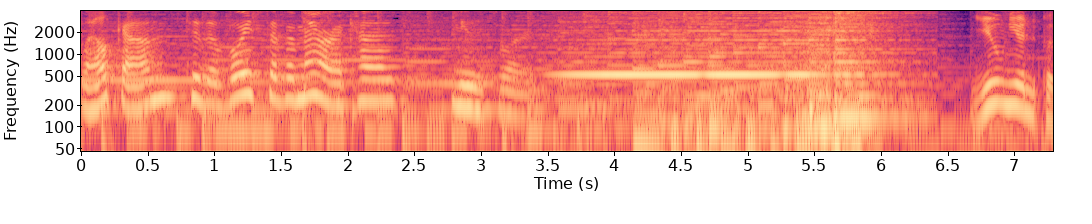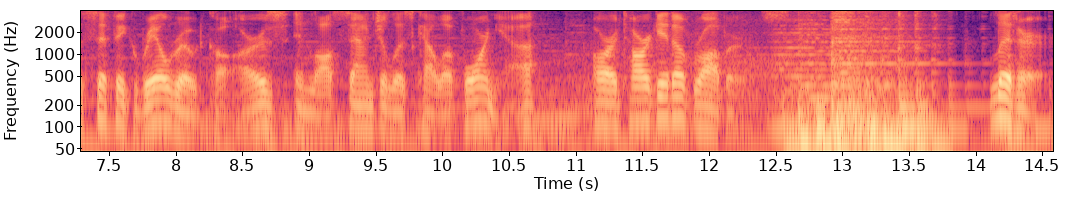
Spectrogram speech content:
Welcome to the Voice of America's News Words. Union Pacific Railroad cars in Los Angeles, California are a target of robbers. Litter.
